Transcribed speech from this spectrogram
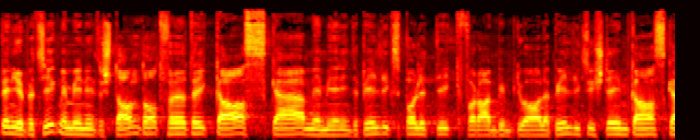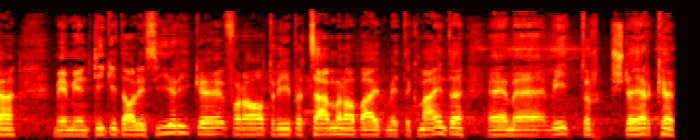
bin ich überzeugt, wir müssen in der Standortförderung Gas geben, wir müssen in der Bildungspolitik, vor allem beim dualen Bildungssystem Gas geben, wir müssen Digitalisierung äh, vorantreiben, Zusammenarbeit mit den Gemeinden ähm, äh, weiter stärken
